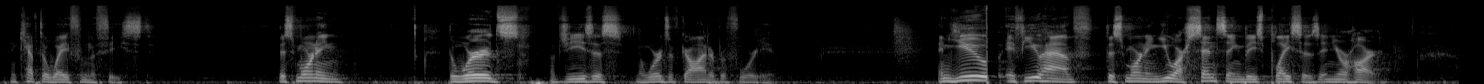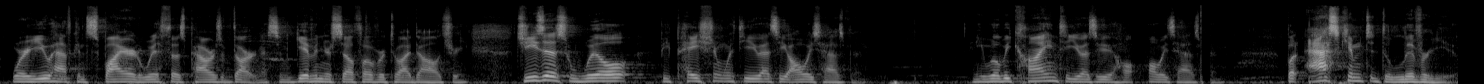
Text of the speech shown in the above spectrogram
and kept away from the feast? This morning, the words of Jesus, and the words of God are before you. And you, if you have this morning, you are sensing these places in your heart where you have conspired with those powers of darkness and given yourself over to idolatry. Jesus will be patient with you as he always has been. And he will be kind to you as he always has been. But ask him to deliver you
